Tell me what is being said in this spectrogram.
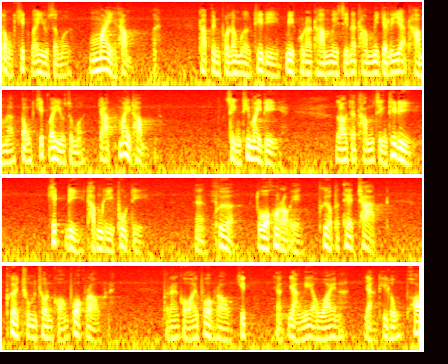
ต้องคิดไว้อยู่เสมอ ไม่ทำถ้าเป็นพลเมืองที่ดี มีคุณธรรม มีศีลธรรม มีจริยธรรมแล้วต้องคิดไว้อยู่เสมอ จะไม่ทำ สิ่งที่ไม่ดี เราจะทำสิ่งที่ดี คิดดีทำดีพูดดี เพื่อตัวของเราเอง เพื่อประเทศชาติ เพื่อชุมชนของพวกเรา เพราะนั้นขอให้พวกเราคิดอย่างนี้เอาไว้นะอย่างที่หลวงพ่อ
